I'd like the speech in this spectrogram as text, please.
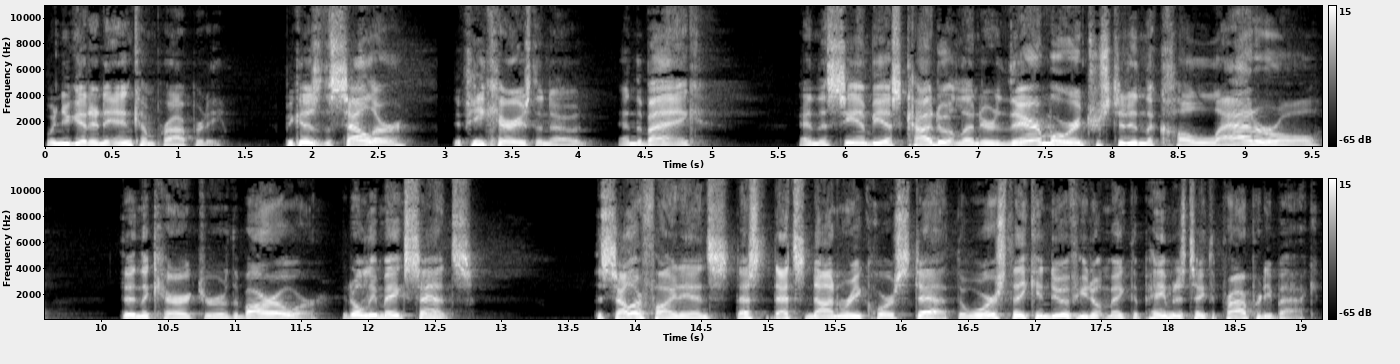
when you get an income property. Because the seller, if he carries the note, and the bank and the CMBS conduit lender, they're more interested in the collateral than the character of the borrower. It only makes sense. The seller finance, that's that's non-recourse debt. The worst they can do if you don't make the payment is take the property back.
